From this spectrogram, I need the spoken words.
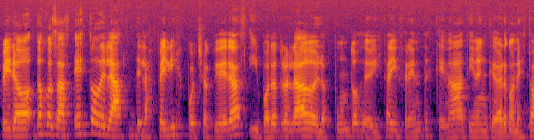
Pero dos cosas, esto de las, de las pelis pochocleras y por otro lado de los puntos de vista diferentes que nada tienen que ver con esto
